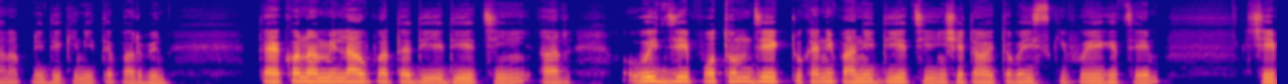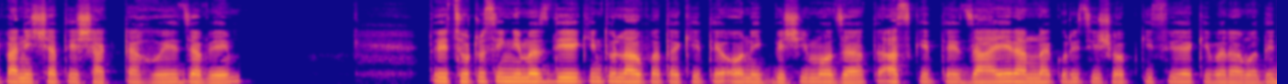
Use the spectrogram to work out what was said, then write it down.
আর আপনি দেখে নিতে পারবেন। তো এখন আমি লাউ পাতা দিয়ে দিয়েছি। আর ওই যে প্রথম যে একটুখানি পানি দিয়েছি, সেটা হয়তো বা স্কিপ হয়ে গেছে। সেই পানির সাথে শাকটা হয়ে যাবে। তো এই ছোটো চিংড়ি মাছ দিয়ে কিন্তু লাউ পাতা খেতে অনেক বেশি মজা। তো আজকেতে যাই রান্না করেছি সব কিছুই একেবারে আমাদের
